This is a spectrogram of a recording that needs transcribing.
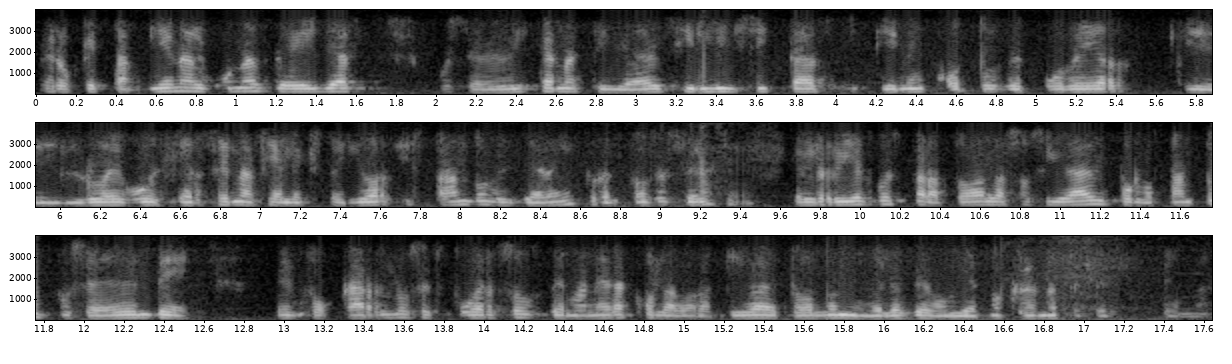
pero que también algunas de ellas pues se dedican a actividades ilícitas y tienen cotos de poder que luego ejercen hacia el exterior estando desde adentro. Entonces el, el, riesgo es para toda la sociedad y por lo tanto pues se deben de, enfocar los esfuerzos de manera colaborativa de todos los niveles de gobierno creo este tema.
